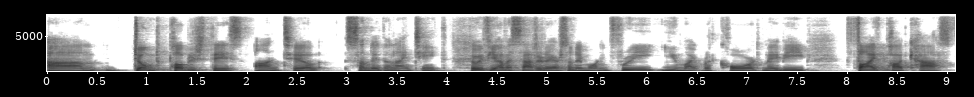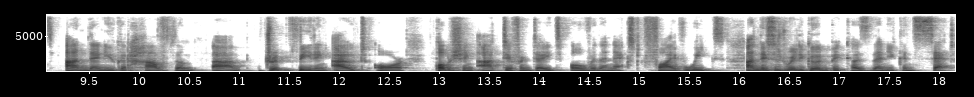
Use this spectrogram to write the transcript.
um, don't publish this until Sunday the 19th. So if you have a Saturday or Sunday morning free, you might record maybe five podcasts, and then you could have them um, drip feeding out or publishing at different dates over the next five weeks. And this is really good because then you can set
